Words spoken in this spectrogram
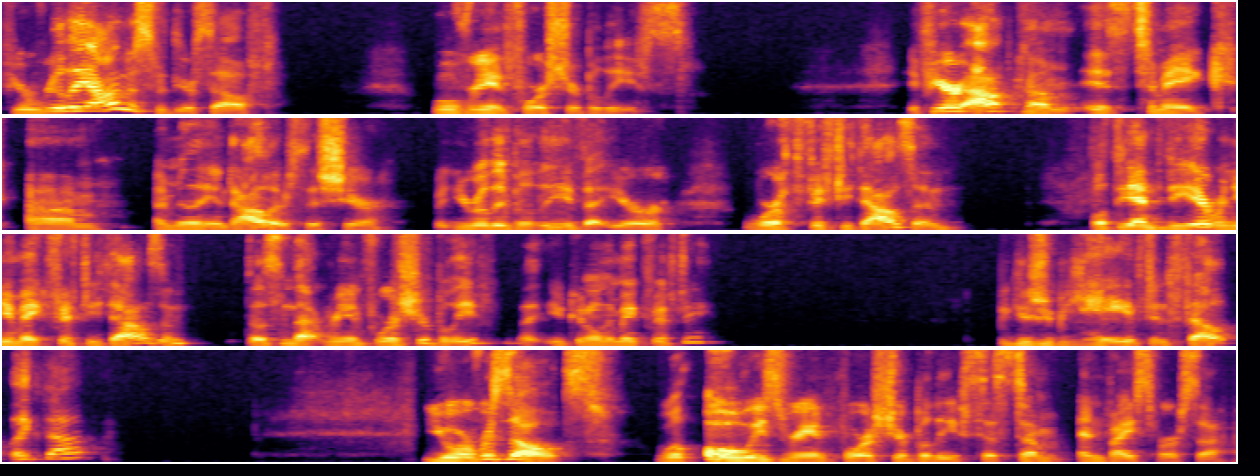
if you're really honest with yourself, will reinforce your beliefs. If your outcome is to make um, a million dollars this year, but you really believe that you're worth 50,000, well, at the end of the year, when you make 50,000, doesn't that reinforce your belief that you can only make 50? because you behaved and felt like that, your results will always reinforce your belief system and vice versa.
